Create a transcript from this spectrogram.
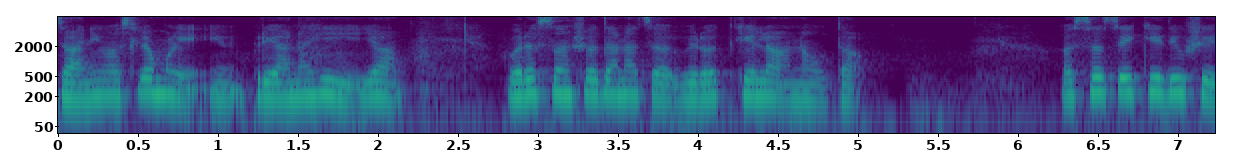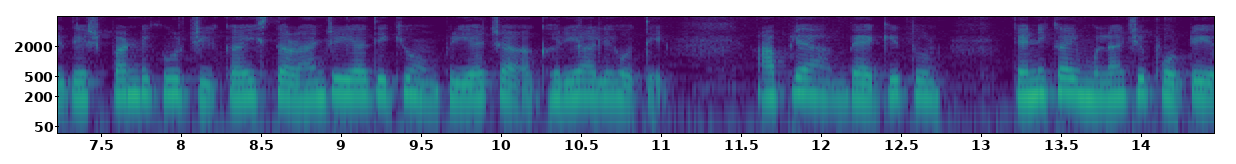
जाणीव असल्यामुळे प्रियानंही या वरसंशोधनाचा विरोध केला नव्हता. असंच एके दिवशी देशपांडे गुरुजी काही स्थळांची यादी घेऊन प्रियाच्या घरी आले होते. आपल्या बॅगेतून त्यांनी काही मुलांचे फोटे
